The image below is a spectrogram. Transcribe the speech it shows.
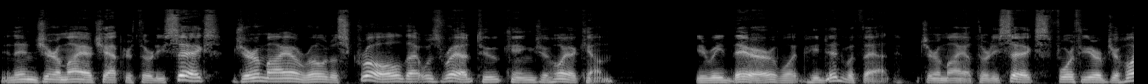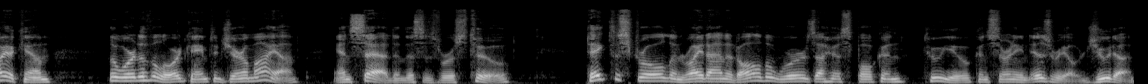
and in Jeremiah chapter 36, Jeremiah wrote a scroll that was read to King Jehoiakim. You read there what he did with that. Jeremiah 36, fourth year of Jehoiakim, the word of the Lord came to Jeremiah, and said, and this is verse 2, Take the scroll and write on it all the words I have spoken to you concerning Israel, Judah,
